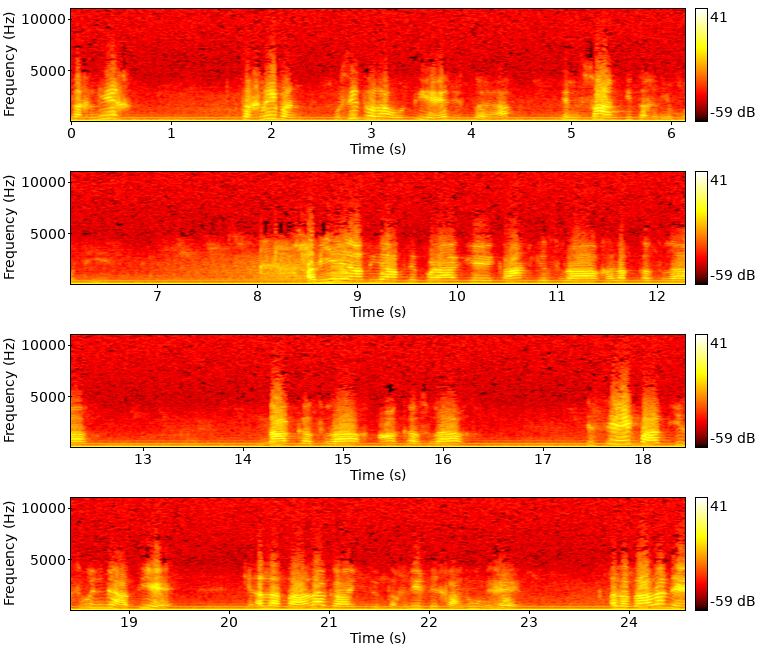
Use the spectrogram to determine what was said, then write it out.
تخلیق تقریباً اسی طرح ہوتی ہے جس طرح انسان کی تخلیق ہوتی ہے۔ اب یہ ابھی آپ نے پڑھا کہ کان کے سوراخ حلق کا سوراخ، ناک کا سوراخ، آنکھ کا سوراخ۔ اس سے ایک بات یہ سمجھ میں آتی ہے کہ اللہ تعالیٰ کا یہ جو تخلیقی قانون ہے۔ اللہ تعالیٰ نے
